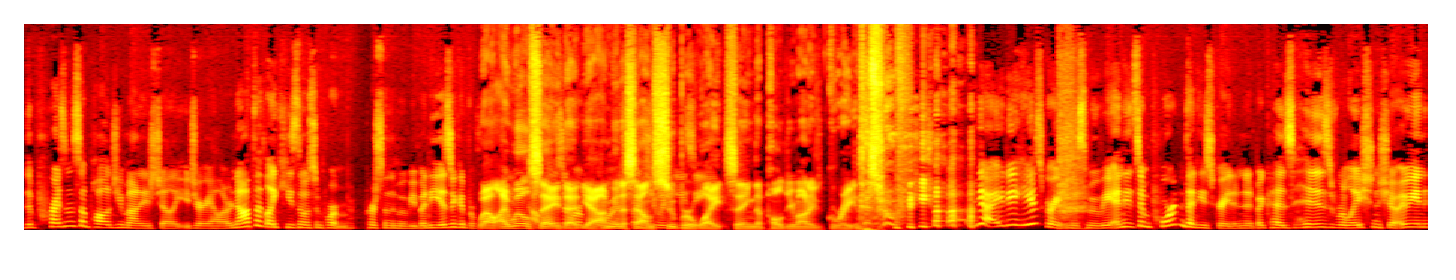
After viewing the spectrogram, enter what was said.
the presence of Paul Giamatti's Jelly Jerry Heller, not that like he's the most important person in the movie, but he is a good performer. well, I will say that yeah, I'm going to sound super white saying that Paul Giamatti is great in this movie. Yeah, he he is great in this movie, and it's important that he's great in it because his relationship. I mean,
